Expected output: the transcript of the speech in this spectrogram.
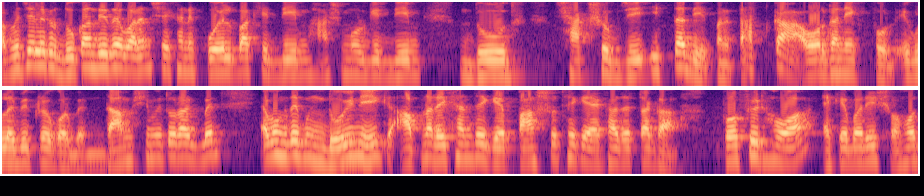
আপনি চাইলে একটা দোকান দিতে পারেন, সেখানে কোয়েল পাখির ডিম, হাঁস মুরগির ডিম, দুধ, শাকসবজি ইত্যাদি মানে টাটকা অর্গানিক ফুড এগুলো বিক্রয় করবেন। দাম সীমিত রাখবেন এবং দেখবেন দৈনিক আপনার এখান থেকে পাঁচশো থেকে এক হাজার টাকা প্রফিট হওয়া একেবারেই সহজ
